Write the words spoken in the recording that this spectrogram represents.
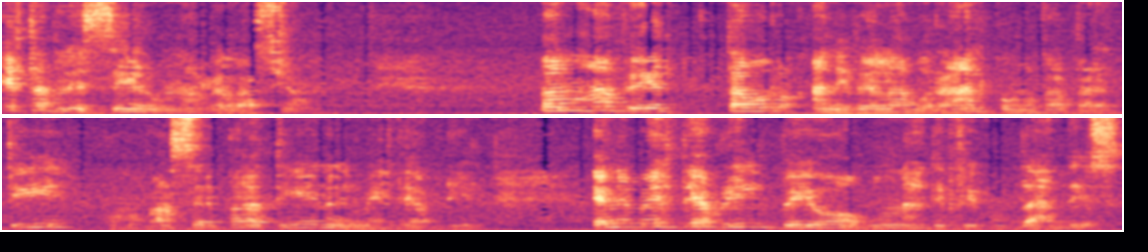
establecer una relación. Vamos a ver, Tauro, a nivel laboral, cómo va para ti, cómo va a ser para ti en el mes de abril. En el mes de abril veo algunas dificultades.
